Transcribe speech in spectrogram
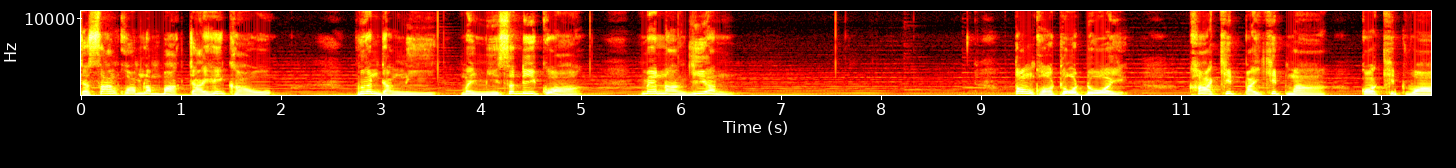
จะสร้างความลำบากใจให้เขา เพื่อนอย่างนี้ไม่มีซะดีกว่า แม่นางเยี่ยน ต้องขอโทษด้วย ข้าคิดไปคิดมา ก็คิดว่า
